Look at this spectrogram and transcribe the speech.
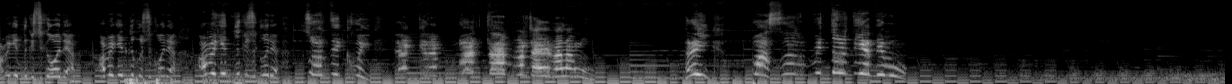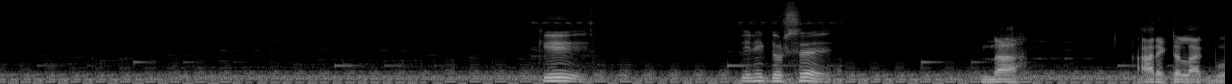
আমি কিন্তু কিছু করি আমি কিন্তু কিছু করি আমি কিন্তু কিছু করি যদি কই, একবারে পাতা পাতায় ফেলামু। এই পাশের ভিতর দিয়ে দেব কি? পিনিক ধরছে? না আর একটা লাগবো।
